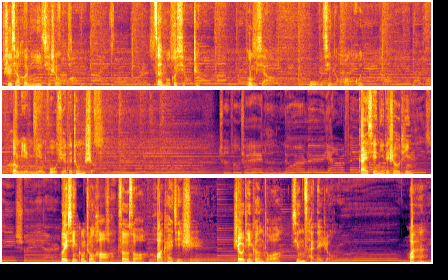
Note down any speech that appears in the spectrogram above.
只想和你一起生活，在某个小镇，共享无尽的黄昏和绵绵不绝的钟声。”感谢您的收听，微信公众号搜索“花开几时”，收听更多精彩内容。晚安。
